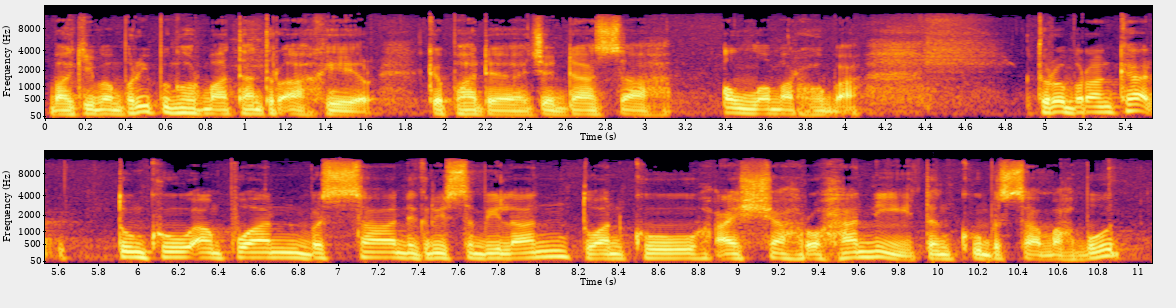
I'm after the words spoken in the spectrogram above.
bagi memberi penghormatan terakhir kepada jenazah Allah Marhumah. Berangkat Tunku Ampuan Besar Negeri Sembilan Tuanku Aisyah Rohani Tengku Besar Mahmud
